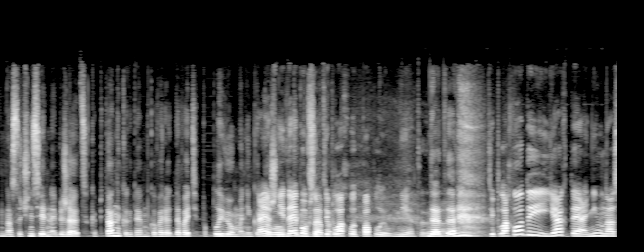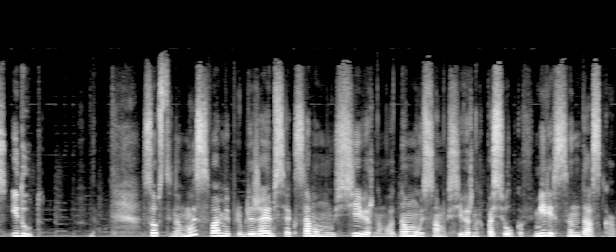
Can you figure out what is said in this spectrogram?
Нас очень сильно обижаются капитаны, когда им говорят, давайте поплывем, они готовы Конечно, не дай бог, чтобы теплоход поплыл. Нет. Да, да. Теплоходы и яхты, они у нас идут. Собственно, мы с вами приближаемся к самому северному, одному из самых северных поселков в мире Сендаска.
